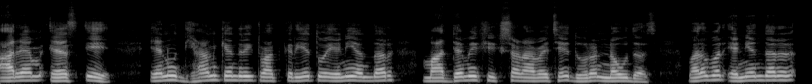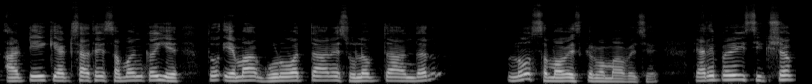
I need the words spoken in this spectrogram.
આરએમએસએ એનું ધ્યાન કેન્દ્રિત વાત કરીએ તો એની અંદર માધ્યમિક શિક્ષણ આવે છે ધોરણ નવ દસ. બરાબર? એની અંદર આરટી એક્ટ સાથે સંબંધ કહીએ તો એમાં ગુણવત્તા અને સુલભતા અંદરનો સમાવેશ કરવામાં આવે છે. ત્યારે પછી શિક્ષક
